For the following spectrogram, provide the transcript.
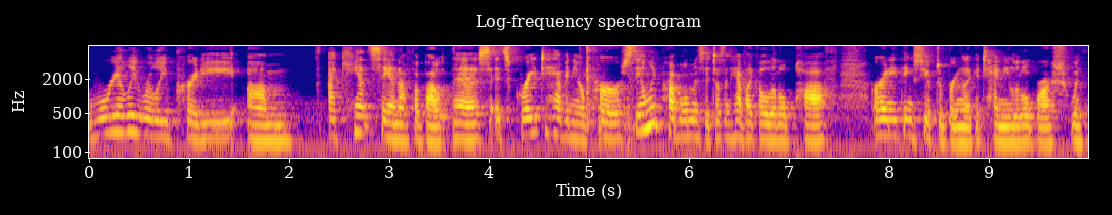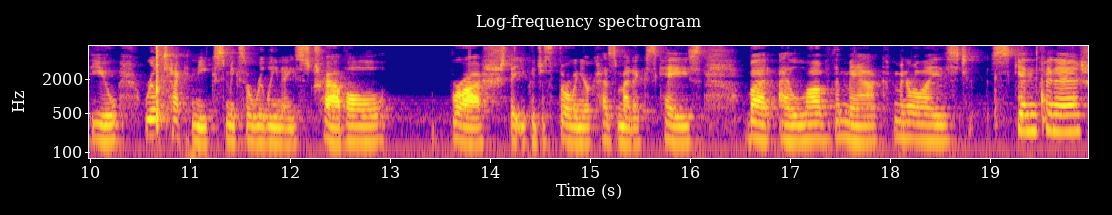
Really, really pretty. Um, I can't say enough about this. It's great to have in your purse. The only problem is it doesn't have like a little puff or anything, so you have to bring like a tiny little brush with you. Real Techniques makes a really nice travel brush that you could just throw in your cosmetics case. But I love the MAC Mineralized Skin Finish.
